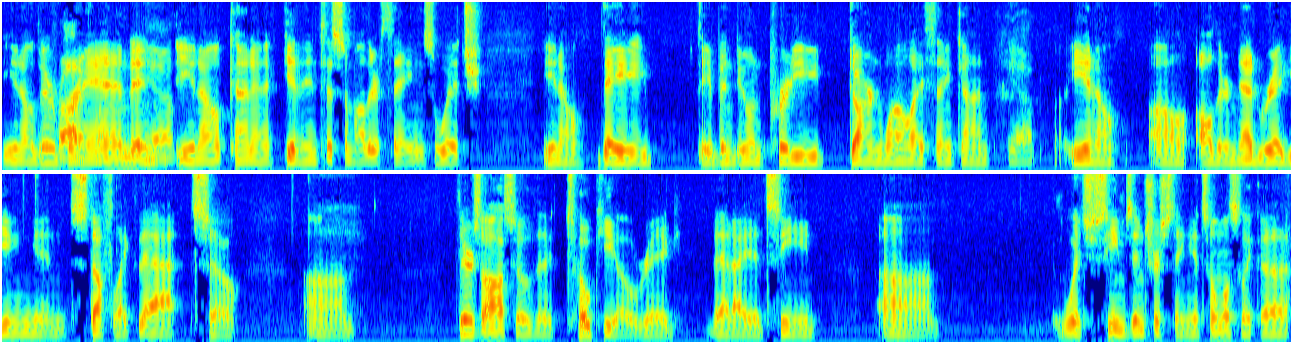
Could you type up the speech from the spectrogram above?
you know, their product brand line, and yeah. you know, kind of get into some other things, which you know they they've been doing pretty darn well, I think, on Yeah. you know all all their Ned rigging and stuff like that. So um, there's also the Tokyo rig that I had seen, um, which seems interesting. It's almost like a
